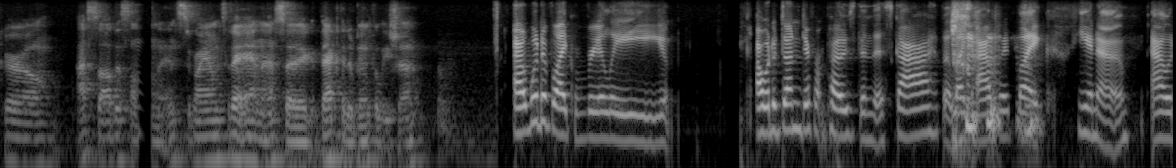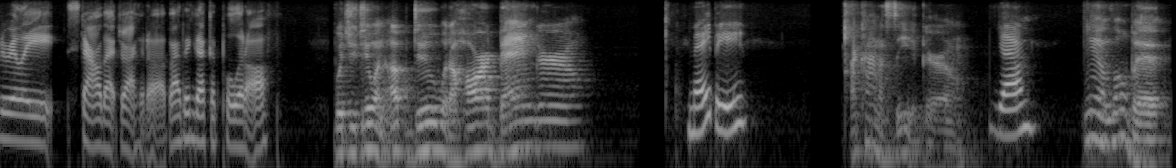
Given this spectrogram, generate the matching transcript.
Girl, I saw this on Instagram today, and I said that could have been Felicia. I would have like really I would have done a different pose than this guy, but like I would like, you know, I would really style that jacket up. I think I could pull it off. Would you do an updo with a hard bang, girl? Maybe. I kind of see it, girl. Yeah. Yeah, a little bit.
